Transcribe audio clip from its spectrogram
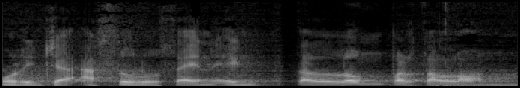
Furija asulusain ing telung pertelon.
